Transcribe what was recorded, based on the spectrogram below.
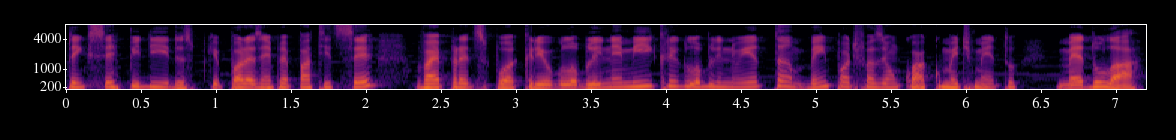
têm que ser pedidas, porque, por exemplo, a hepatite C vai predispor a crioglobulinemia e crioglobulinemia também pode fazer um coacometimento medular.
